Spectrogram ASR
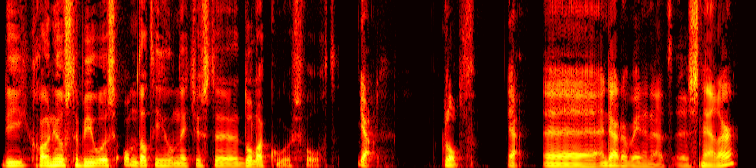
die gewoon heel stabiel is, omdat hij heel netjes de dollarkoers volgt. Klopt. Ja, eh, en daardoor ben je inderdaad eh, sneller.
